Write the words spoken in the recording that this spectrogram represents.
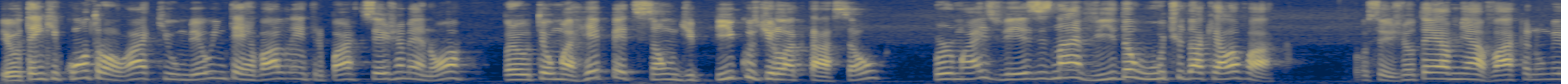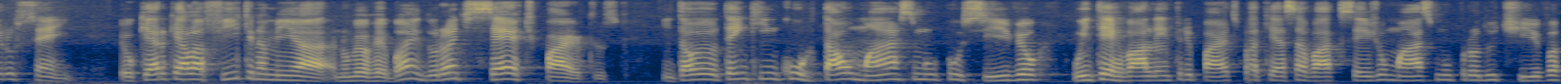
eu tenho que controlar que o meu intervalo entre partes seja menor para eu ter uma repetição de picos de lactação por mais vezes na vida útil daquela vaca. Ou seja, eu tenho a minha vaca número 100, eu quero que ela fique na minha, no meu rebanho durante sete partos. Então eu tenho que encurtar o máximo possível o intervalo entre partos para que essa vaca seja o máximo produtiva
